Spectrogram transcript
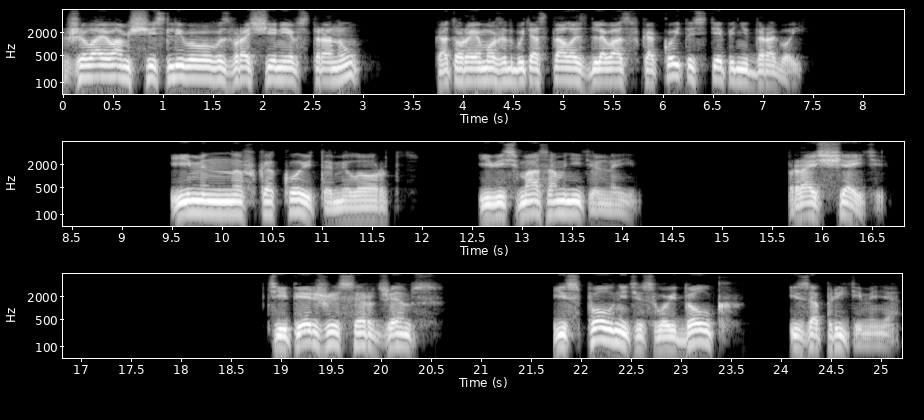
Желаю вам счастливого возвращения в страну, которая, может быть, осталась для вас в какой-то степени дорогой. Именно в какой-то, милорд, и весьма сомнительной. Прощайте. Теперь же, сэр Джемс, исполните свой долг и заприте меня.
